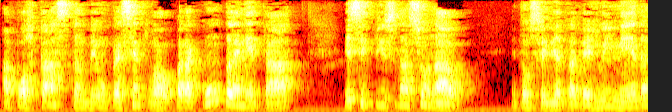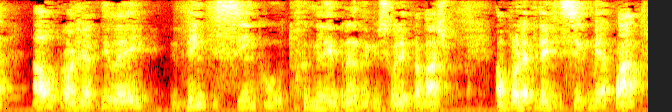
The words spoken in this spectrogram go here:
aportasse também um percentual para complementar esse piso nacional. Então, seria através de uma emenda ao projeto de lei 25, estou me lembrando aqui, escolhi para baixo, ao projeto de lei 2564.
